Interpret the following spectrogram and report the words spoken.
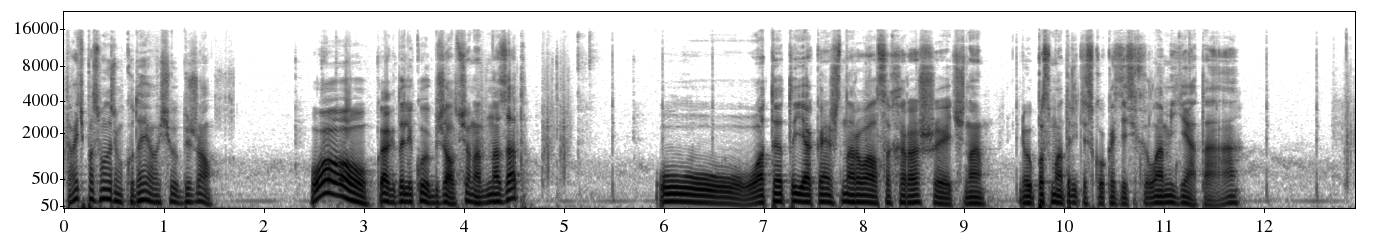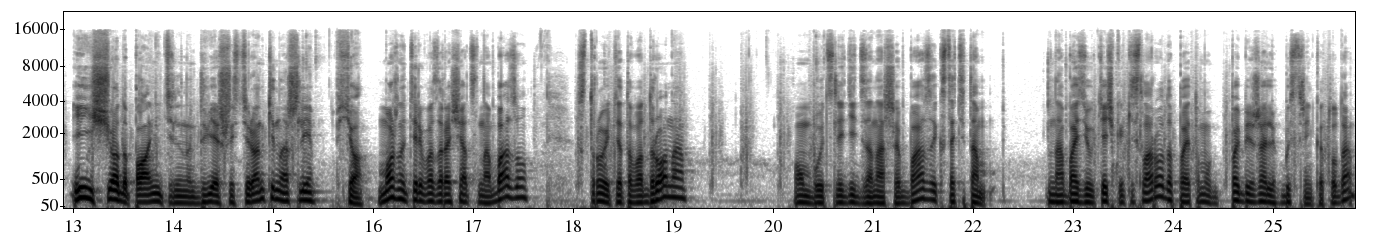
Давайте посмотрим, куда я вообще убежал. Оу, как далеко убежал. Все, надо назад. О, вот это я, конечно, нарвался хорошечно. Вы посмотрите, сколько здесь хламья-то, а. И еще дополнительно две шестеренки нашли. Все, можно теперь возвращаться на базу, строить этого дрона. Он будет следить за нашей базой. Кстати, там на базе утечка кислорода, поэтому побежали быстренько туда.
